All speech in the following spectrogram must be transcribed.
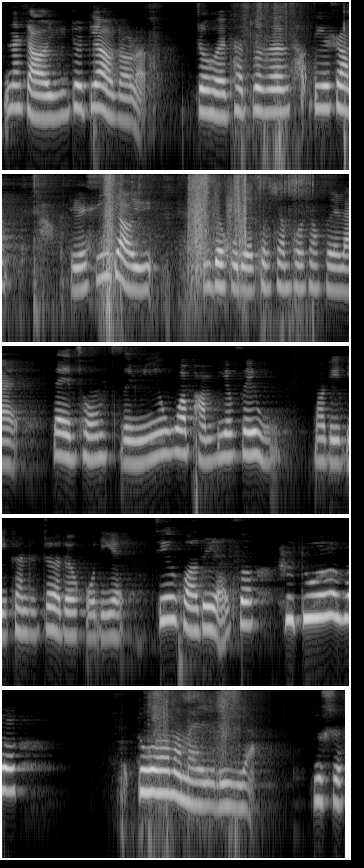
那小鱼就钓到了。这回他坐在草地上，决心钓鱼。一对蝴蝶从山坡上飞来，在从紫云樱花旁边飞舞。猫弟弟看着这对蝴蝶，金黄的颜色是多么多么美丽呀！于是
